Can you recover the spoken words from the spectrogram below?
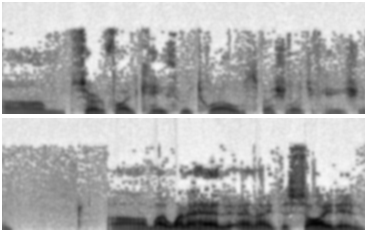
Um, certified K through 12 special education. Um, I went ahead and I decided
